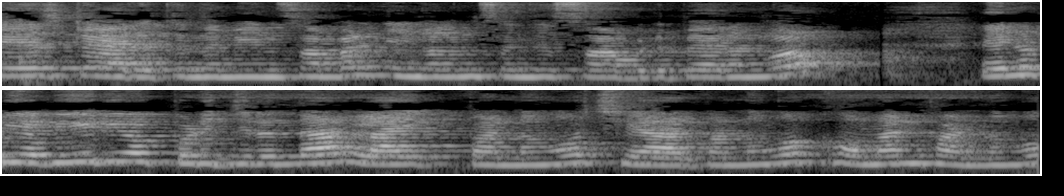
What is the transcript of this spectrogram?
டேஸ்டா இருக்கு இந்த மீன் சம்பல் நீங்களும் செஞ்சு சாப்பிட்டு பாருங்க. என்னுடைய வீடியோ பிடிச்சிருந்தா லைக் பண்ணுங்க ஷேர் பண்ணுங்க கமெண்ட் பண்ணுங்க.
